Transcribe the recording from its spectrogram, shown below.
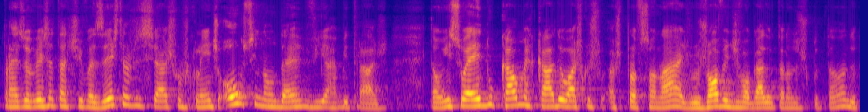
para resolver as tratativas extrajudiciais com os clientes, ou se não der, via arbitragem. Então, isso é educar o mercado. Eu acho que os, os profissionais, o jovem advogado que está nos escutando,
